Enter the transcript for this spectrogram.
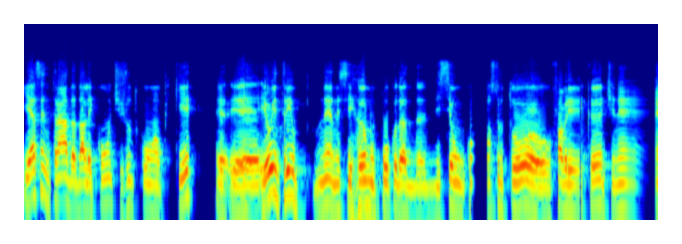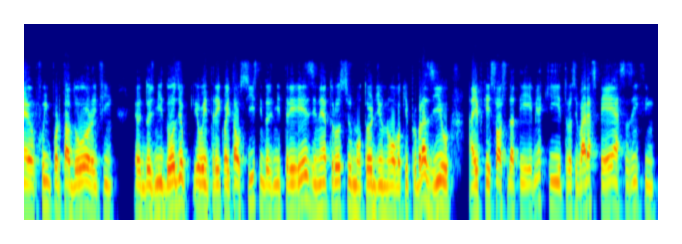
E essa entrada da Leconte junto com a Piquet, é, é, eu entrei né, nesse ramo um pouco da, da, de ser um construtor, um fabricante, né? Eu fui importador, enfim, eu, em 2012 eu, eu, entrei com a Ital System, em 2013, né, trouxe o motor de novo aqui para o Brasil, aí eu fiquei sócio da TM aqui, trouxe várias peças, enfim.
